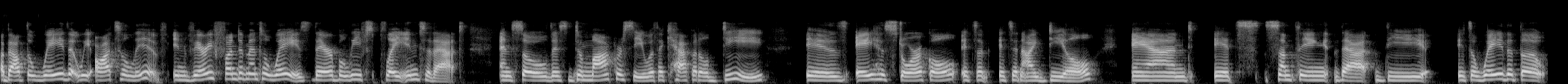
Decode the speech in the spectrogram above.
about the way that we ought to live in very fundamental ways. Their beliefs play into that. And so this democracy with a capital D is ahistorical, it's a it's an ideal and it's something that the it's a way that the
